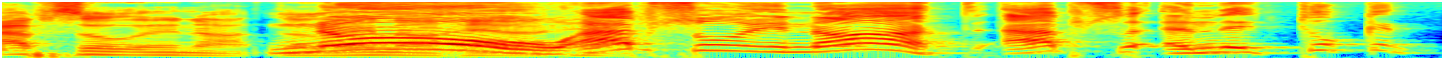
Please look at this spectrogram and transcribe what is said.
like, absolutely not. They're no, not- yeah, yeah. absolutely not. Absolutely. And they took it.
